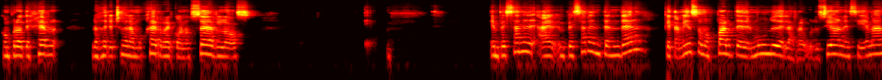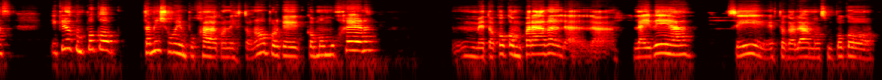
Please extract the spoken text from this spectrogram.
con proteger los derechos de la mujer, reconocerlos, empezar a, empezar a entender que también somos parte del mundo y de las revoluciones y demás. Y creo que un poco también yo voy empujada con esto, ¿no? Porque como mujer me tocó comprar la, idea, ¿sí? Esto que hablábamos un poco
